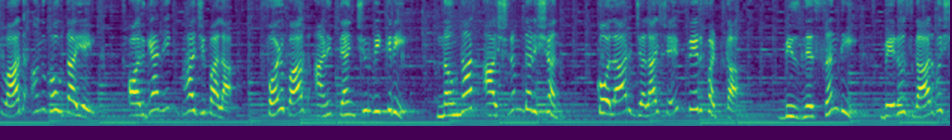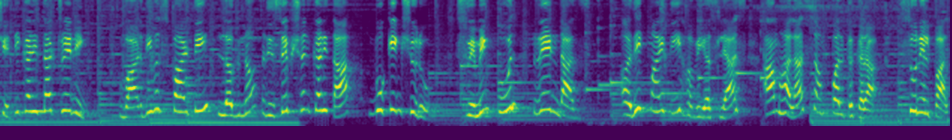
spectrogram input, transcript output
स्वाद अनुभवता येईल. ऑर्गॅनिक भाजीपाला फळबाग आणि त्यांची विक्री नवनाथ आश्रम दर्शन कोलार जलाशय फेरफटका बिझनेस संधी बेरोजगार व शेतीकरिता ट्रेनिंग वाढदिवस पार्टी लग्न रिसेप्शन करिता बुकिंग सुरू स्विमिंग पूल रेन डान्स अधिक माहिती हवी असल्यास आम्हाला संपर्क करा. Sunil Pal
